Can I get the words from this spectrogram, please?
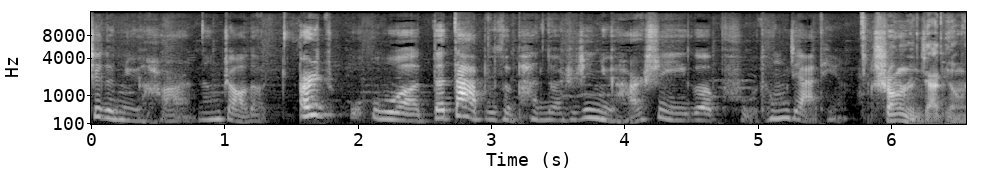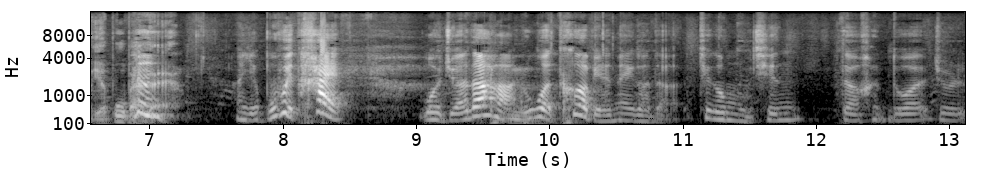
这个女孩能找到，而我的大部分判断是，这女孩是一个普通家庭，商人家庭也不败北，啊，也不会太，我觉得哈，如果特别那个的，这个母亲的很多就是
